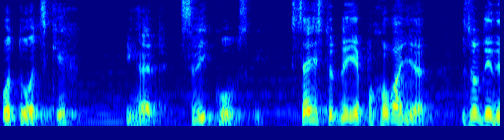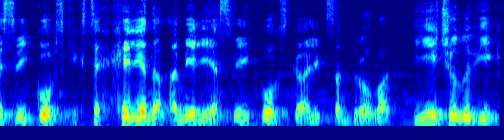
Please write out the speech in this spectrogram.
Потоцьких і герб Свійковських. З цієї сторони є поховання з родини Свійковських. Це Хелена Амелія Свійковська Олександрова, її чоловік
